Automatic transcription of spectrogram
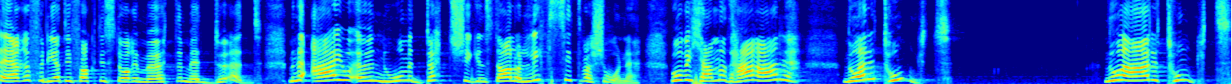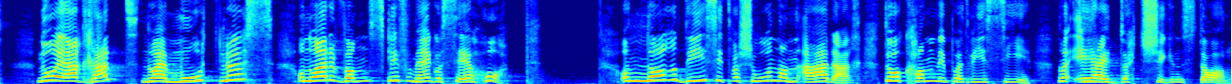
være fordi at de faktisk står i møte med død. Men det er jo òg noe med dødsskyggens dal og livssituasjoner hvor vi kjenner at her er det Nå er det tungt. Nå er det tungt. Nå er jeg redd, nå er jeg motløs, og nå er det vanskelig for meg å se håp. Og når de situasjonene er der, da kan vi på et vis si nå er jeg i dødsskyggens dal.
